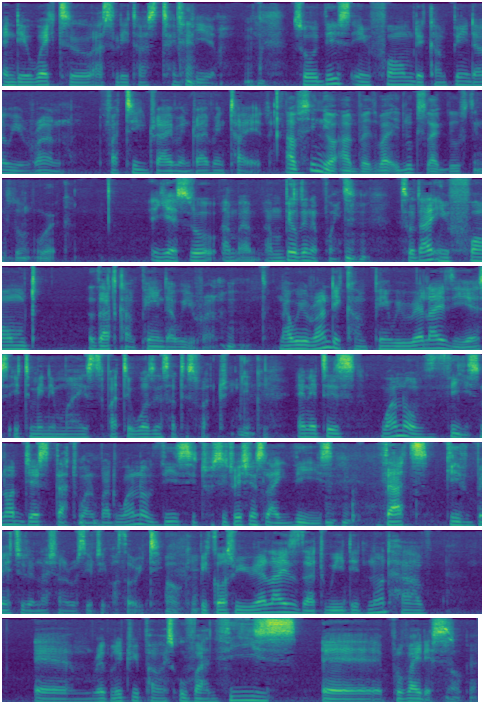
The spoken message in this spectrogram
And they work till as late as 10 10. p.m. mhm. So this informed the campaign that we ran: fatigue driving, driving tired. I've seen your adverts, but it looks like those things don't work. Yes, so I'm I'm, I'm building a point. Mhm, So that informed that campaign that we ran. Mhm. Now we ran the campaign, we realized yes, it minimized, but it wasn't satisfactory. Okay. And it is one of these, not just that one, but one of these situ- situations like these Mhm. that give birth to the National Road Safety Authority. Okay. Because we realized that we did not have um, regulatory powers over these uh, providers. Okay.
